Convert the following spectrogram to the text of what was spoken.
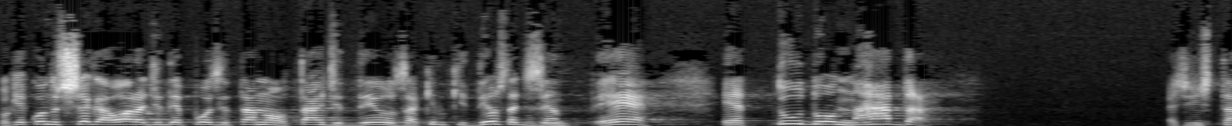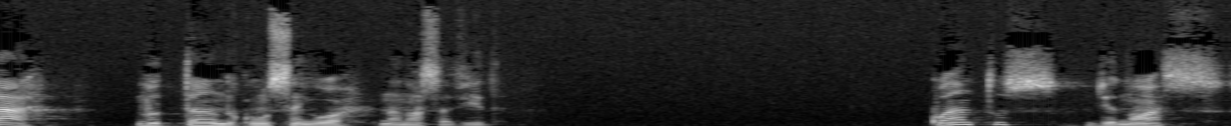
Porque quando chega a hora de depositar no altar de Deus aquilo que Deus está dizendo é, é tudo ou nada. A gente está lutando com o Senhor na nossa vida. Quantos de nós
